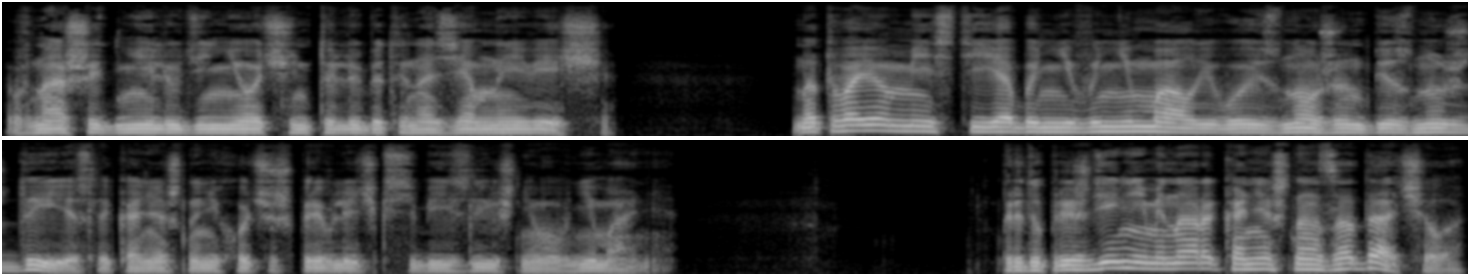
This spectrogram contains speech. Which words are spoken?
В наши дни люди не очень-то любят иноземные вещи. На твоем месте я бы не вынимал его из ножен без нужды, если, конечно, не хочешь привлечь к себе излишнего внимания». Предупреждение Минара, конечно, озадачило,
